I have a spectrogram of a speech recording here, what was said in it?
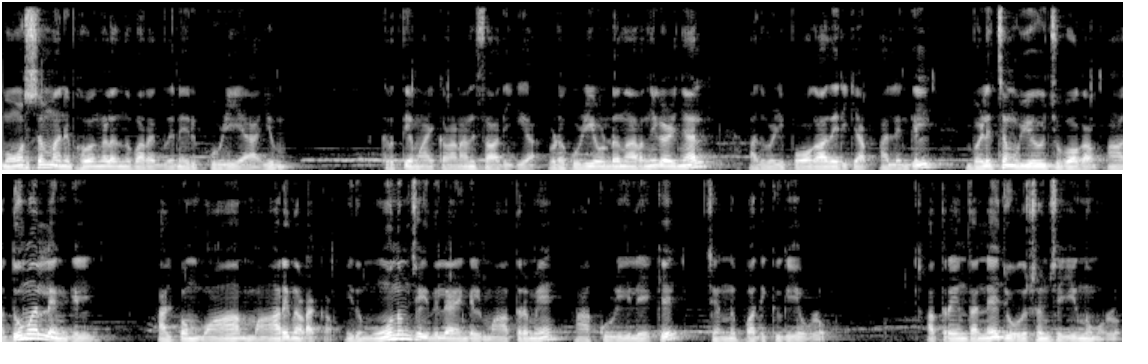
മോശം അനുഭവങ്ങൾ എന്ന് പറയുന്നതിന് ഒരു കുഴിയായും കൃത്യമായി കാണാൻ സാധിക്കുക. ഇവിടെ കുഴിയുണ്ടെന്ന് അറിഞ്ഞു കഴിഞ്ഞാൽ അതുവഴി പോകാതിരിക്കാം. അല്ലെങ്കിൽ വെളിച്ചം ഉപയോഗിച്ചു പോകാം. അതുമല്ലെങ്കിൽ അല്പം വാ മാറി നടക്കാം. ഇത് മൂന്നും ചെയ്തില്ല എങ്കിൽ മാത്രമേ ആ കുഴിയിലേക്ക് ചെന്ന് പതിക്കുകയുള്ളൂ. അത്രയും തന്നെ ജ്യോതിഷം ചെയ്യുന്നുമുള്ളൂ.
